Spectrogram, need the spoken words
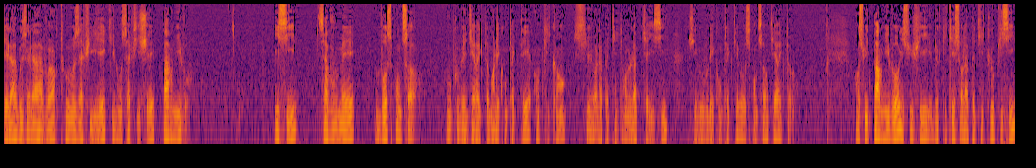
Et là, vous allez avoir tous vos affiliés qui vont s'afficher par niveau. Ici, ça vous met vos sponsors. Vous pouvez directement les contacter en cliquant sur la petite enveloppe qu'il y a ici, si vous voulez contacter vos sponsors directement. Ensuite, par niveau, il suffit de cliquer sur la petite loupe ici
